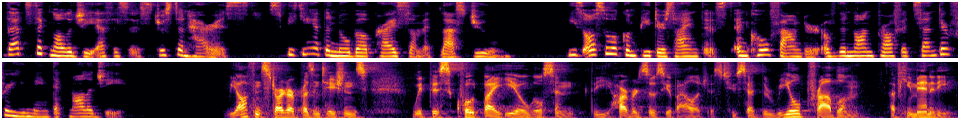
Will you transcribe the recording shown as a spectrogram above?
That's technology ethicist Tristan Harris speaking at the Nobel Prize Summit last June. He's also a computer scientist and co founder of the nonprofit Center for Humane Technology. We often start our presentations with this quote by E.O. Wilson, the Harvard sociobiologist, who said, The real problem of humanity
